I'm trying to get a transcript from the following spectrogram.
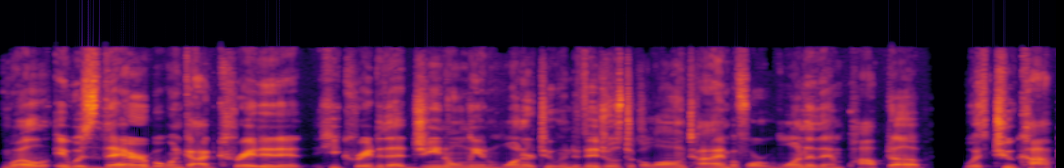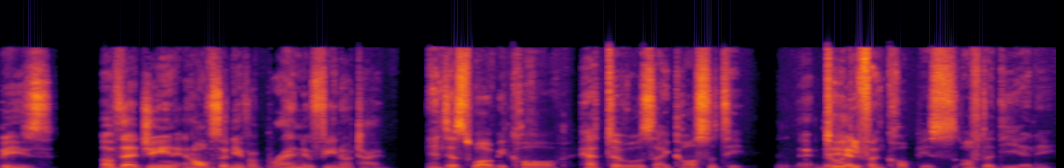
Well, it was there, but when God created it, He created that gene only in one or two individuals. It took a long time before one of them popped up with two copies of that gene, and all of a sudden you have a brand new phenotype. And that's what we call heterozygosity. The Two het- different copies of the DNA.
